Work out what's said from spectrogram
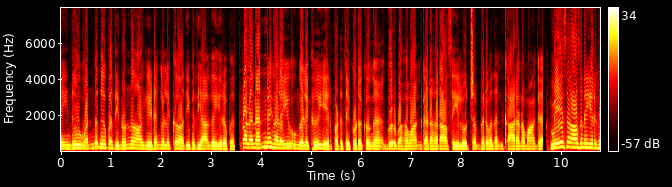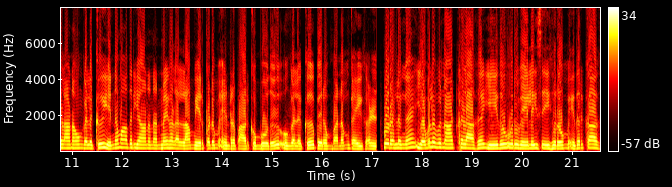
ஐந்து ஒன்பது பதினொன்னு ஆகிய இடங்களுக்கு அதிபதியாக இருப்பது. பல நன்மைகளை உங்களுக்கு ஏற்படுத்தி கொடுக்குங்க. குரு பகவான் கடகராசியில் உச்சம் பெறுவதன் காரணமாக மேசராசினியர்களான உங்களுக்கு என்ன மாதிரியான நன்மைகள் எல்லாம் ஏற்படும் என்று பார்க்கும்போது உங்களுக்கு பெரும் பணம் கைகள் புரளுங்க. எவ்வளவு நாட்களாக ஏதோ ஒரு வேலை செய்கிறோம். எதற்காக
